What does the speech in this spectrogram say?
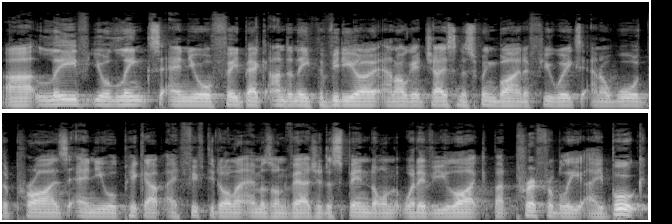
Uh, leave your links and your feedback underneath the video, and I'll get Jason to swing by in a few weeks and award the prize. And you will pick up a $50 Amazon voucher to spend on whatever you like, but preferably a book.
